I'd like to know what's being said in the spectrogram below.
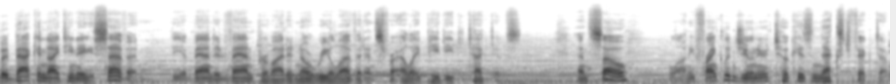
But back in 1987, the abandoned van provided no real evidence for LAPD detectives. And so, Lonnie Franklin Jr. took his next victim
